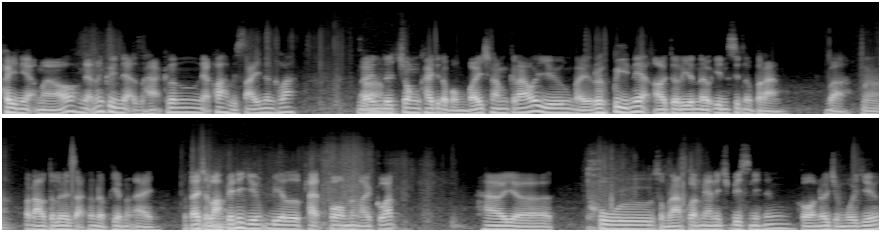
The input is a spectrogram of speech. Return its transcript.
20នាក់មកអ្នកហ្នឹងគឺអ្នកសហគ្រិនអ្នកខ្លះវិស័យហ្នឹងខ្លះហើយនៅចុងខែទី18ឆ្នាំក្រោយយើងបែររើស2នាក់ឲ្យទៅរៀននៅ Insit នៅបារាំងបាទបាទបដោតទៅលើសហគ្រិនភាពហ្នឹងឯងប៉ុន្តែចន្លោះពេលនេះយើង build platform ហ្នឹងឲ្យគាត់ហើយអឺ tool សម្រាប់គាត់ manage business ហ្នឹងក៏នៅជាមួយយើង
